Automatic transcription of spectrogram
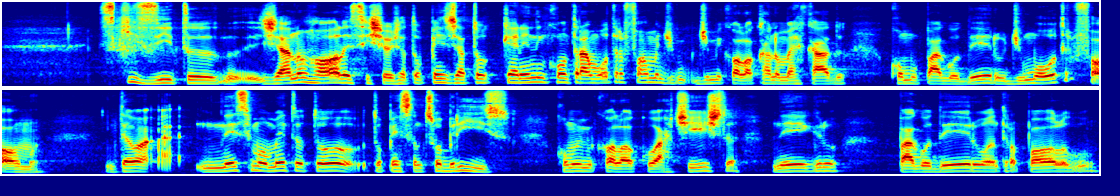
esquisito, já não rola esse show, já tô, pensando, já tô querendo encontrar uma outra forma de, de me colocar no mercado como pagodeiro, de uma outra forma. Então, nesse momento eu tô, tô pensando sobre isso. Como eu me coloco artista, negro, pagodeiro, antropólogo,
